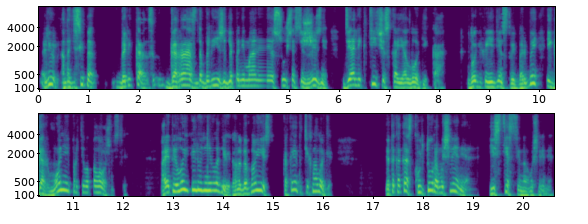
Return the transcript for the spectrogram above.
Лир, она действительно далека, гораздо ближе для понимания сущности жизни. Диалектическая логика, логика единства и борьбы и гармонии противоположностей. А этой логикой люди не владеют, она давно есть. Какая это технология? Это как раз культура мышления, естественного мышления.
